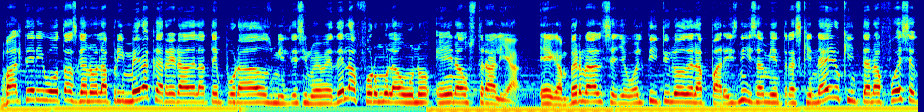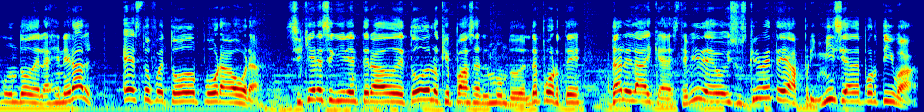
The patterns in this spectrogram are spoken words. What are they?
Valtteri Bottas ganó la primera carrera de la temporada 2019 de la Fórmula 1 en Australia. Egan Bernal se llevó el título de la Paris-Niza mientras que Nairo Quintana fue segundo de la general. Esto fue todo por ahora. Si quieres seguir enterado de todo lo que pasa en el mundo del deporte, dale like a este video y suscríbete a Primicia Deportiva.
